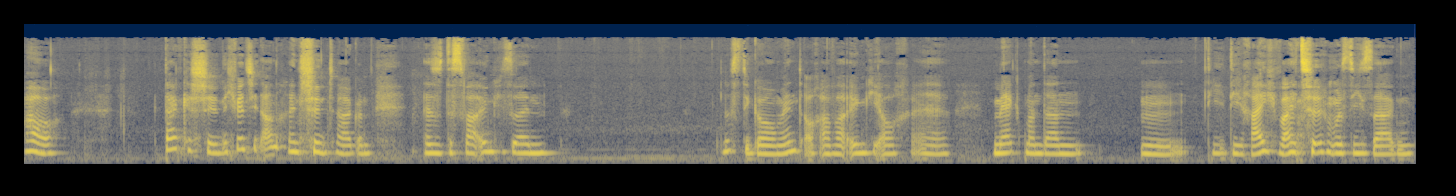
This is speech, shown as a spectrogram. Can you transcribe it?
wow, Dankeschön. Ich wünsche Ihnen auch noch einen schönen Tag. Und also das war irgendwie so ein lustiger Moment auch, aber irgendwie auch äh, merkt man dann, Mm, die, die Reichweite, muss ich sagen.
